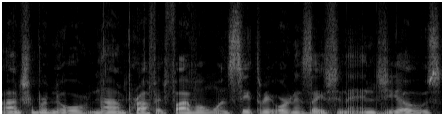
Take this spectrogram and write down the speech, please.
entrepreneurial nonprofit 501c3 organization and NGOs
